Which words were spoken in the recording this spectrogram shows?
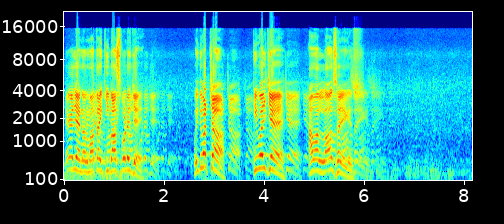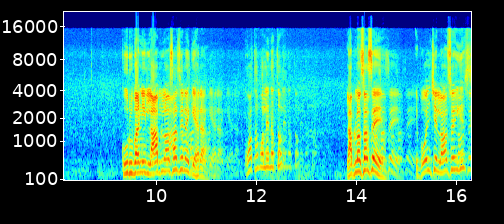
দেখেছেন, ওর মাথায় কি বাস পড়েছে? বুঝতে পারছ? কি বলছে? আমার লস হয়ে গেছে। কুরবানি লাভ লস আছে নাকি হেরা? কথা বলে না তো। লাভ লস আছে? বলছে লস হয়ে গেছে।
